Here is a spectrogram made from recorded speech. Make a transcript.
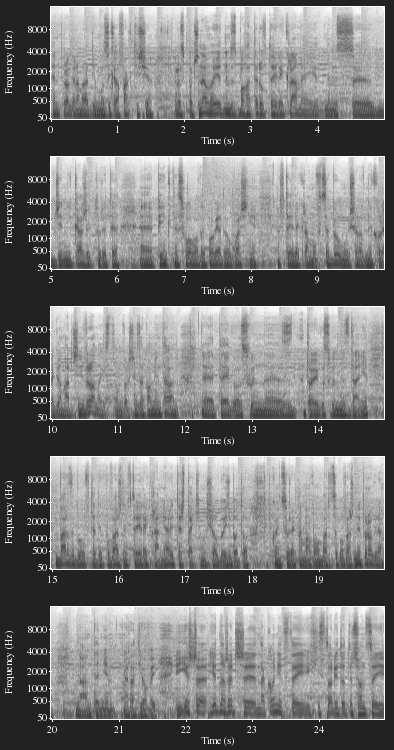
ten program Radio Muzyka Fakty się rozpoczynał. No jednym z bohaterów tej reklamy, jednym z dziennikarzy, który te e, piękne słowa wypowiadał właśnie w tej reklamówce był mój szanowny kolega Marcin Wrona i stąd właśnie zapamiętałem e, te jego słynne, to jego słynne zdanie. Bardzo był wtedy wtedy poważny w tej reklamie, ale też taki musiał być, bo to w końcu reklamował bardzo poważny program na antenie radiowej. I jeszcze jedna rzecz y, na koniec tej historii dotyczącej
